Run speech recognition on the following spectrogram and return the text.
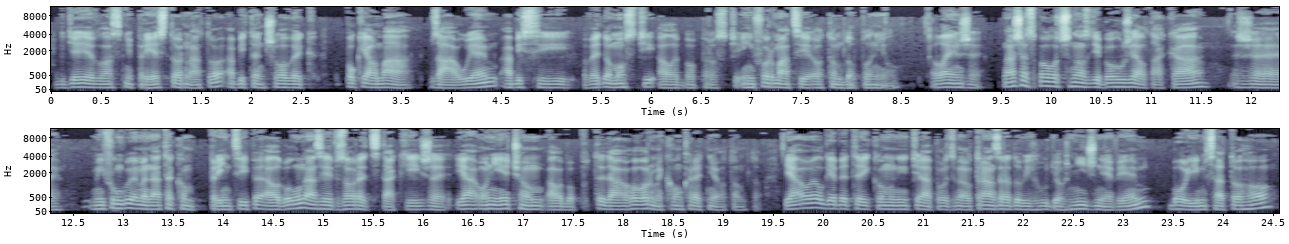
kde je vlastne priestor na to, aby ten človek, pokiaľ má záujem, aby si vedomosti alebo proste informácie o tom doplnil. Lenže naša spoločnosť je bohužiaľ taká, že my fungujeme na takom princípe, alebo u nás je vzorec taký, že ja o niečom, alebo teda hovoríme konkrétne o tomto. Ja o LGBT komunite a povedzme o transradových ľuďoch nič neviem, bojím sa toho,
